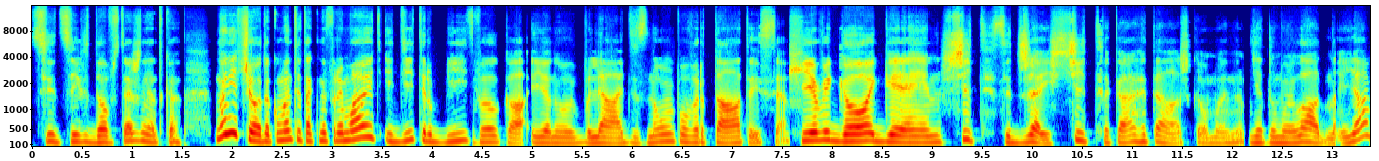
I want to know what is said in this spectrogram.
ці, ці до обстеження така. Ну нічого, документи так не приймають, ідіть робіть ВЛК. І я ну, блядь, знову повертатися. Here we go again. Shit, CJ, shit. Така геташка у мене. Я думаю, ладно. І я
